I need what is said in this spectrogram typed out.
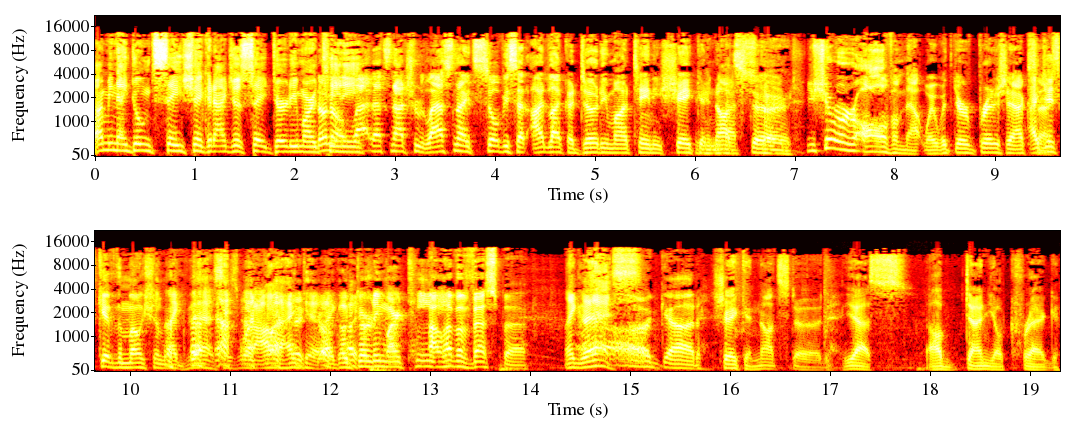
I mean, I don't say shaken. I just say dirty martini. no, la- that's not true. Last night, Sylvie said, "I'd like a dirty martini, shaken, Shaken, not, not stirred. stirred. You should order all of them that way with your British accent. I just give the motion like this. Is what I, I do. I go dirty martini. I'll have a Vesper. Like this. Oh God, shaken, not stirred. Yes, I'll Daniel Craig.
